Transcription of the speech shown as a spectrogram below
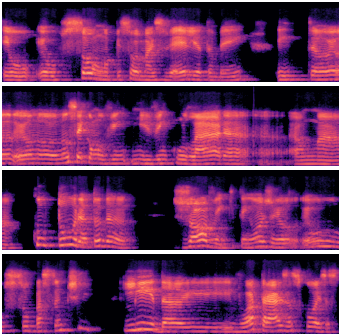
eu, eu sou uma pessoa mais velha também, então eu, eu não, não sei como vim, me vincular a, a, uma cultura toda jovem que tem hoje. Eu, eu sou bastante lida e vou atrás das coisas,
